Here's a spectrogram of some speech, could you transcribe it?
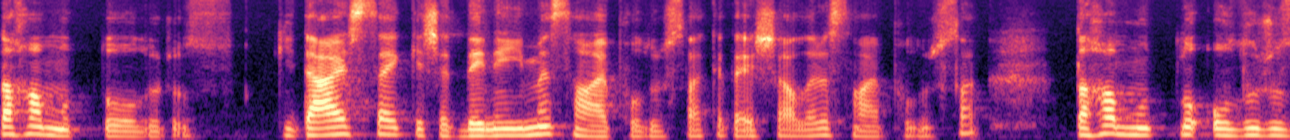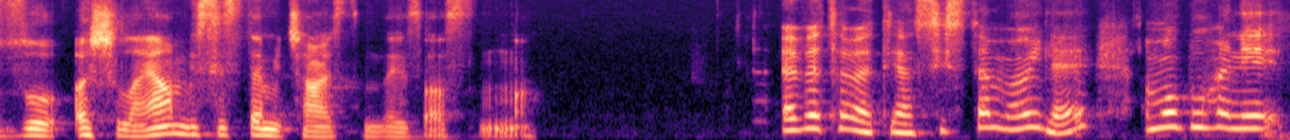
daha mutlu oluruz. Gidersek işte deneyime sahip olursak ya da eşyalara sahip olursak daha mutlu oluruzu aşılayan bir sistem içerisindeyiz aslında. Evet evet yani sistem öyle ama bu hani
